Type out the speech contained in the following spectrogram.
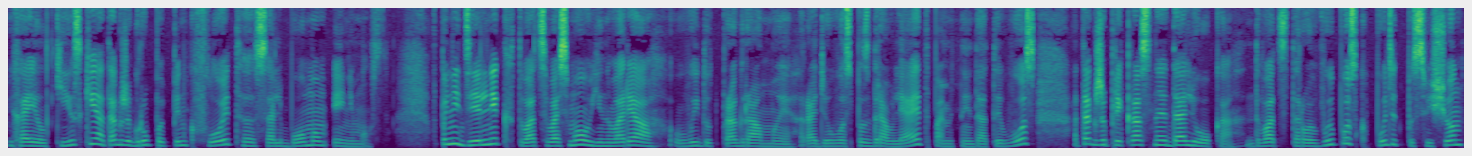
Михаил Киски, а также группа Pink Floyd с альбомом «Animals». В понедельник, 28 января, выйдут программы «Радио ВОЗ поздравляет», памятные даты ВОЗ, а также «Прекрасное далеко». 22 выпуск будет посвящен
